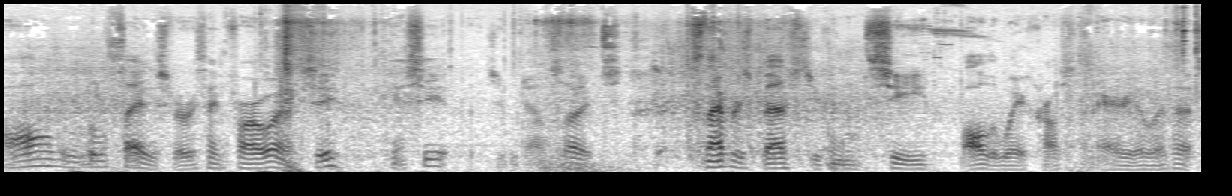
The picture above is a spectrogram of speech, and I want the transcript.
all the little things of everything far away. See? You can't see it, but zoom down sights. Sniper's best. You can see all the way across an area with it.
